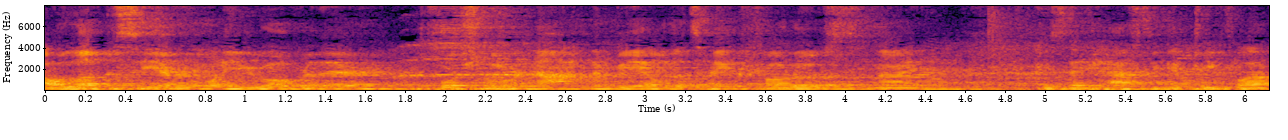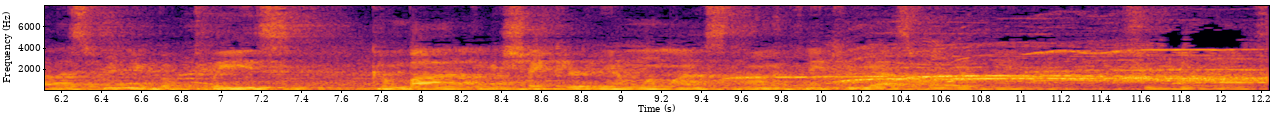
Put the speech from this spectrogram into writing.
I would love to see every one of you over there. Unfortunately, we're not going to be able to take photos tonight because they have to get people out of this venue. But please come by, let me shake your hand one last time, and thank you guys for everything you've given us.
